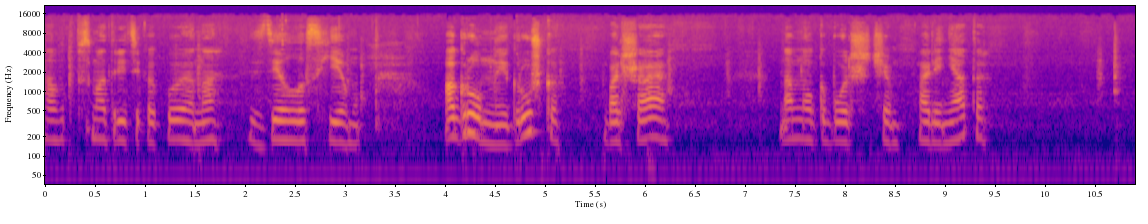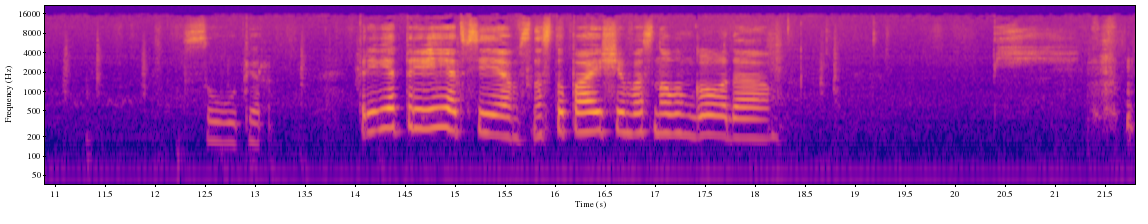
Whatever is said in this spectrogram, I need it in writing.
А вот посмотрите, какую она сделала схему. Огромная игрушка, большая, намного больше, чем оленята. Супер! Привет, привет всем! С наступающим вас Новым Годом!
